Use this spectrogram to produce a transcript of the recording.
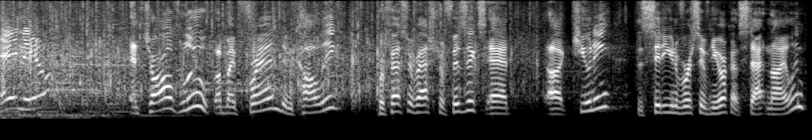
Hey, Neil. And Charles Liu, my friend and colleague, professor of astrophysics at uh, CUNY, the City University of New York on Staten Island.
